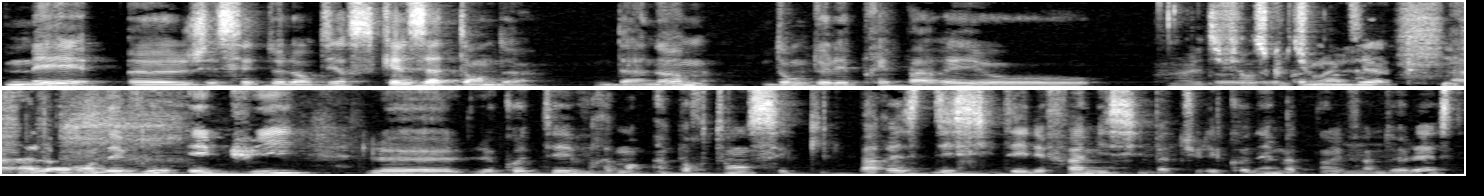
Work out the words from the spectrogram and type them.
mais euh, j'essaie de leur dire ce qu'elles attendent d'un homme, donc de les préparer au, à leur rendez-vous. Et puis, le, le côté vraiment important, c'est qu'ils paraissent décidés. Les femmes ici, bah, tu les connais maintenant, les femmes mmh. de l'Est,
